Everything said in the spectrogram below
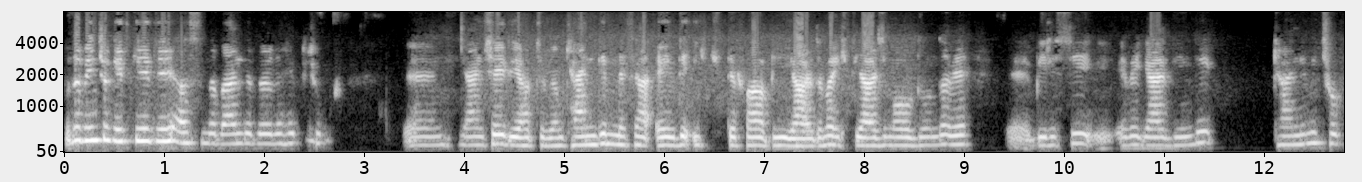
bu da beni çok etkiledi. Aslında ben de böyle hep çok ee, yani şey diye hatırlıyorum kendim mesela evde ilk defa bir yardıma ihtiyacım olduğunda ve e, birisi eve geldiğinde kendimi çok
